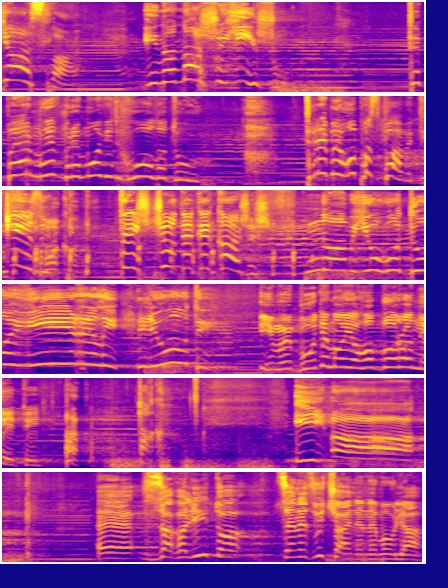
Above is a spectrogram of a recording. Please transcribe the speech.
ясла і на нашу їжу. Тепер ми вмремо від голоду. Треба його позбавитись. Кізонько, ти що таке кажеш? Нам його довірили люди. І ми будемо його боронити. Так, Так. І а, е, взагалі-то це незвичайне немовля.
